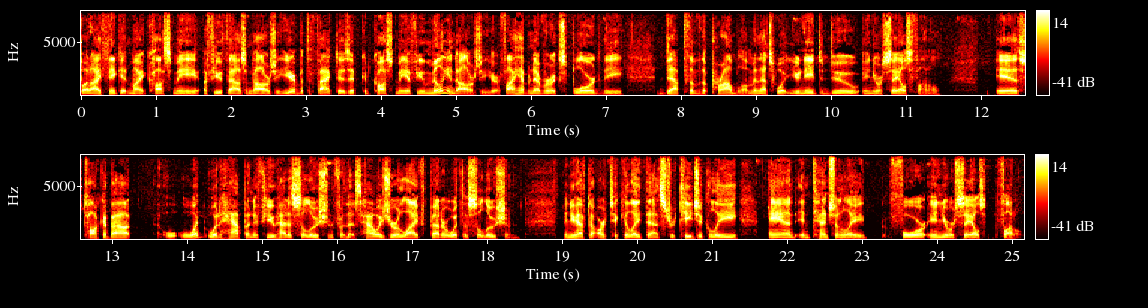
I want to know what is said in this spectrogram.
but I think it might cost me a few thousand dollars a year. But the fact is, it could cost me a few million dollars a year. If I have never explored the depth of the problem, and that's what you need to do in your sales funnel, is talk about what would happen if you had a solution for this? How is your life better with a solution? And you have to articulate that strategically and intentionally for in your sales funnel.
